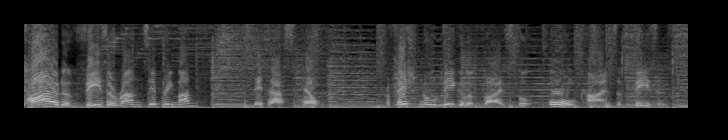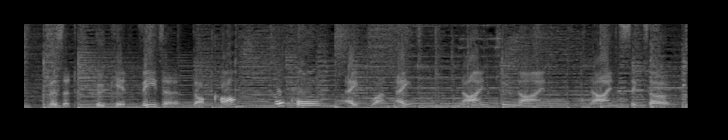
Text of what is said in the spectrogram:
Tired of visa runs every month? Let us help. Professional legal advice for all kinds of visas. Visit PhuketVisa.com or call 818 929 960.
